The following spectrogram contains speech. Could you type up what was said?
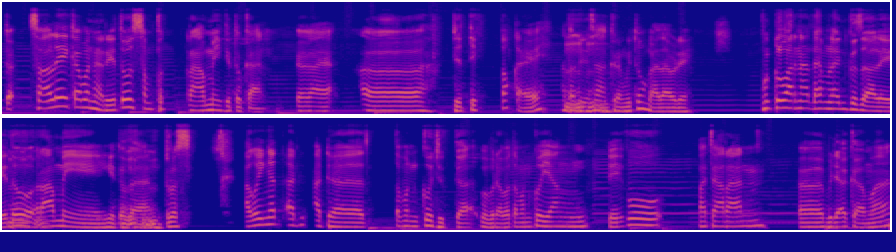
Ke- soalnya kapan hari itu sempet rame gitu kan Kayak- eh di TikTok kayak atau di Mhm. Instagram itu nggak tahu deh keluar nak timeline gue soalnya itu Mhm. rame gitu kan Mhm. terus aku ingat ad- ada temanku juga beberapa temanku yang dia itu pacaran eh, beda agama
